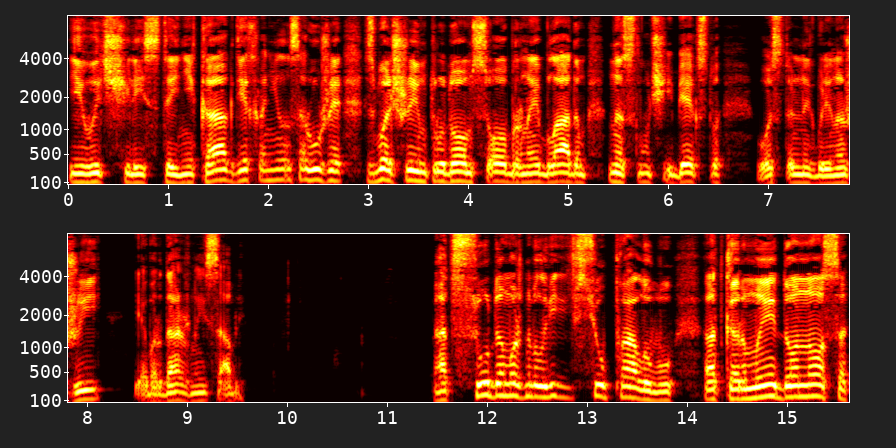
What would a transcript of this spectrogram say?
и вытащили из тайника, где хранилось оружие, с большим трудом собранное Бладом на случай бегства — у остальных были ножи и абордажные сабли. Отсюда можно было видеть всю палубу, от кормы до носа,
